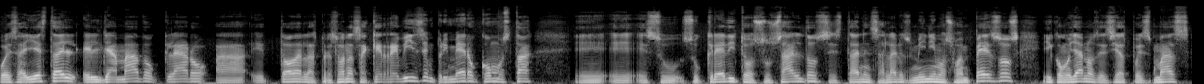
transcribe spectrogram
Pues ahí está el, el llamado claro a eh, todas las personas a que revisen primero cómo está eh, eh, su, su crédito, sus saldos, están en salarios mínimos o en pesos y como ya nos decías, pues más,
